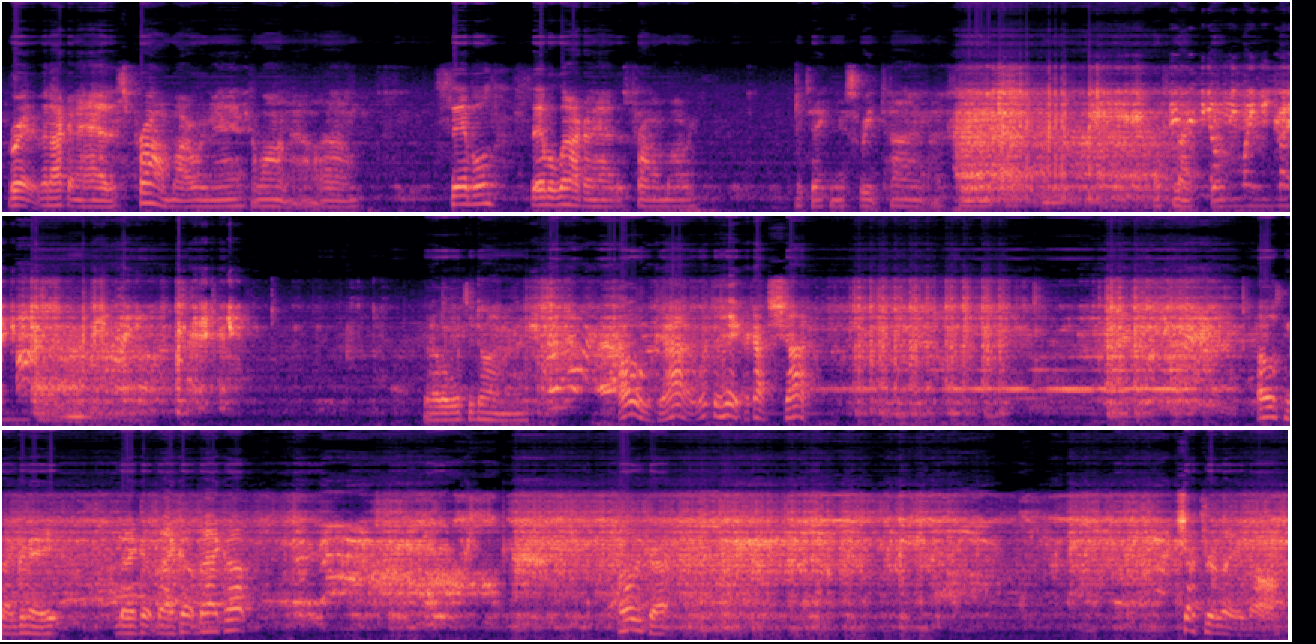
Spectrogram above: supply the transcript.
Red, we're not gonna have this problem, are we, man? Come on now. Um, Sybil? Sybil, we're not gonna have this problem, are we? You're taking your sweet time. That's nice, Sybil. Sybil, what you doing, man? Oh, God, what the heck? I got shot. Oh, snap, grenade. Back up, back up, back up. Holy crap. Shut your leg off.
